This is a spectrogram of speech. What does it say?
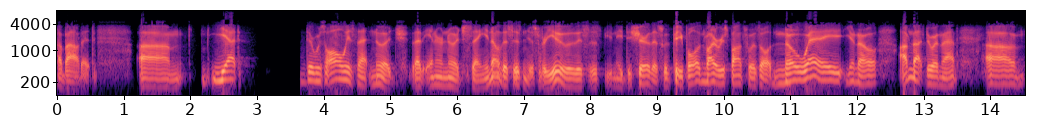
about it. Um, yet there was always that nudge, that inner nudge saying, you know, this isn't just for you. This is, you need to share this with people. And my response was, oh, no way, you know, I'm not doing that. Um,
